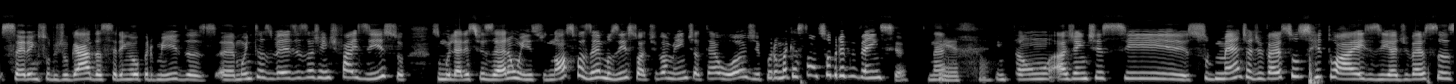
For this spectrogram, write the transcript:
serem subjugadas, serem oprimidas. É, muitas vezes a gente faz isso, as mulheres fizeram isso, e nós fazemos isso ativamente até hoje por uma questão de sobrevivência, né? Isso. Então a gente se submete a diversos rituais e a diversas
